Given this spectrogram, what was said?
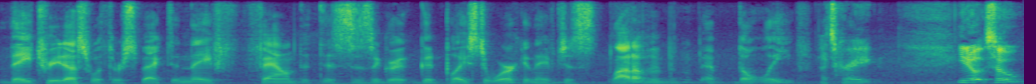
they treat us with respect. And they've found that this is a great, good place to work, and they've just a lot of them don't leave. That's great. You know, so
